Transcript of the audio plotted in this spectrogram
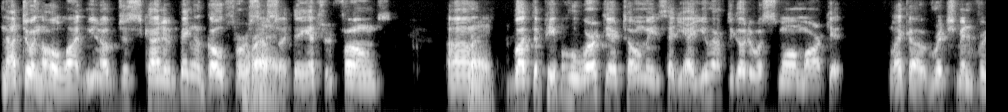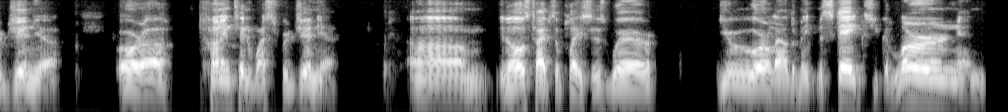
not doing a whole lot, you know, just kind of being a gopher, right. such like they answered phones. Um, right. But the people who worked there told me, he said, yeah, you have to go to a small market like a Richmond, Virginia, or a Huntington, West Virginia. Um, you know, those types of places where you are allowed to make mistakes, you can learn, and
